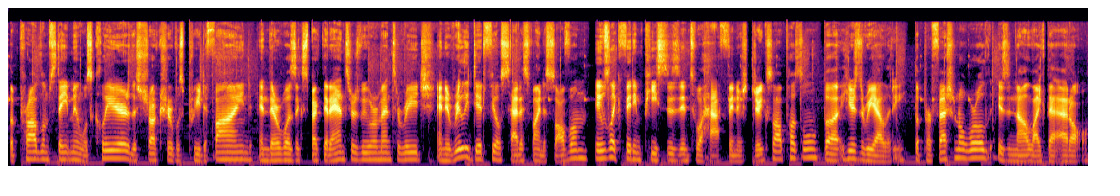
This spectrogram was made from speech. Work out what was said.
The problem statement was clear, the structure was predefined, and there was expected answers we were meant to reach, and it really did feel satisfying to solve them. It was like fitting pieces into a half-finished jigsaw puzzle, but here's the reality. The professional world is not like that at all.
